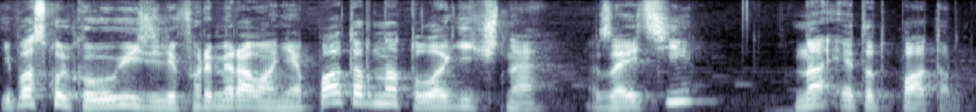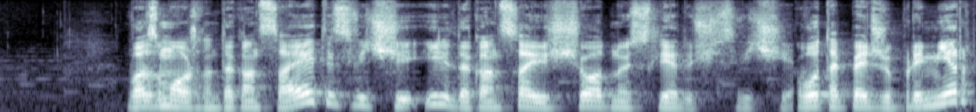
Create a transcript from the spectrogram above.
И поскольку вы увидели формирование паттерна, то логично зайти на этот паттерн. Возможно, до конца этой свечи или до конца еще одной следующей свечи. Вот опять же пример.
